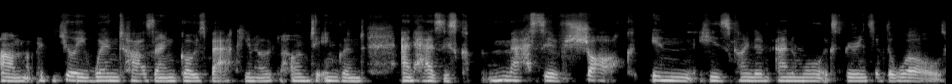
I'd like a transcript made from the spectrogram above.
um, particularly when tarzan goes back you know home to england and has this massive shock in his kind of animal experience of the world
